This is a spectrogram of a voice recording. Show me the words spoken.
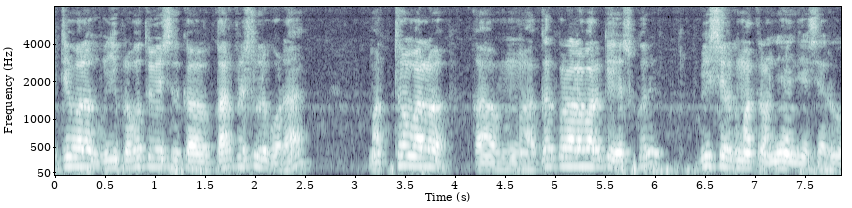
ఇటీవల ఈ ప్రభుత్వం వేసిన కార్పొరేషన్లు కూడా మొత్తం వాళ్ళ అగ్ర కులాల వరకు వేసుకొని బీసీలకు మాత్రం అన్యాయం చేశారు.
